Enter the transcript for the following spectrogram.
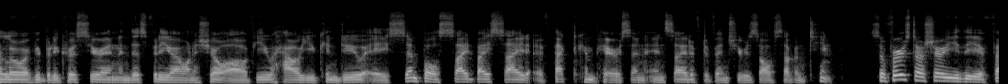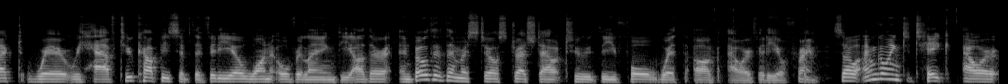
Hello everybody, Chris here, and in this video I want to show all of you how you can do a simple side-by-side -side effect comparison inside of DaVinci Resolve 17. So first I'll show you the effect where we have two copies of the video, one overlaying the other, and both of them are still stretched out to the full width of our video frame. So I'm going to take our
